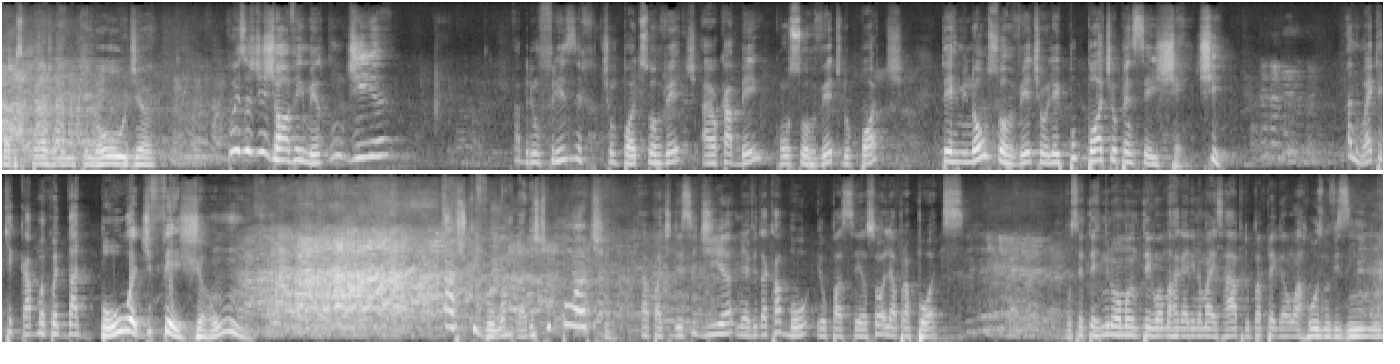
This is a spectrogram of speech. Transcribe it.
Bob Esponja, no Nickelodeon. Coisas de jovem mesmo. Um dia, abri um freezer, tinha um pote de sorvete, aí eu acabei com o sorvete do pote. Terminou o sorvete, eu olhei pro pote e eu pensei, gente, mas não é que aqui cabe uma quantidade boa de feijão? Acho que vou guardar este pote. A partir desse dia, minha vida acabou. Eu passei a só olhar para potes. Você termina uma manteiga, uma margarina mais rápido para pegar um arroz no vizinho.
